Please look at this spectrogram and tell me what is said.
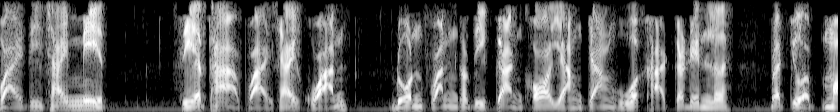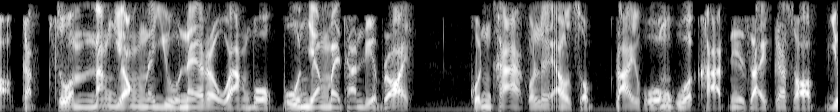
ฝ่ายที่ใช้มีด เสียท่าฝ่ายใช้ขวาน โดนฟันเข้าที่ก้านคออย่างจังหัวขาดกระเด็นเลยประจวบเหมาะกับส้วมนั่งยองในอยู่ในระหว่างโบกปูนยังไม่ทันเรียบร้อย คนฆ่าก็เลยเอาศพ ตายโหงหัวขาดในใส่กระสอบโย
